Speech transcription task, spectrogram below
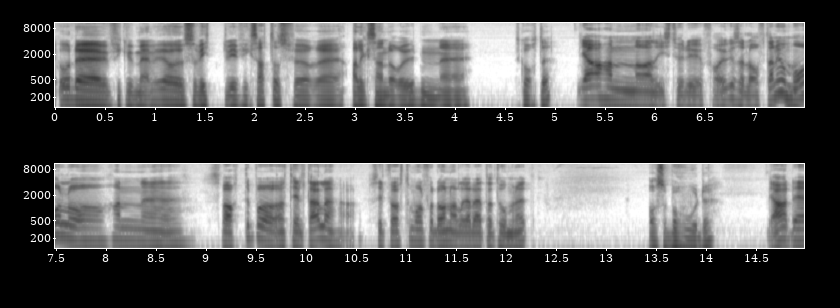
jo, det fikk vi med. Vi var jo så vidt vi fikk satt oss før uh, Alexander Ruden uh, skårte. Ja, han når han i studio i forrige uke så lovte han jo mål, og han svarte på tiltale. Ja, sitt første mål for Don allerede etter to minutter. Også på hodet. Ja, det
